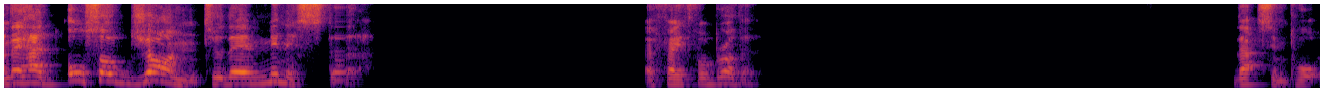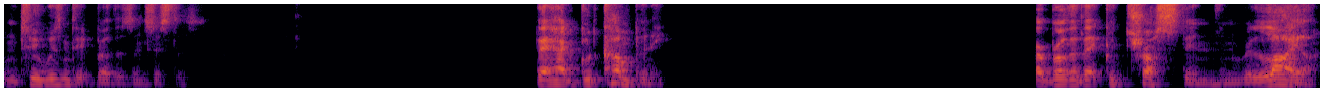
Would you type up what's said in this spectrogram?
And they had also John to their minister, a faithful brother. That's important too, isn't it, brothers and sisters? They had good company. A brother they could trust in and rely on.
